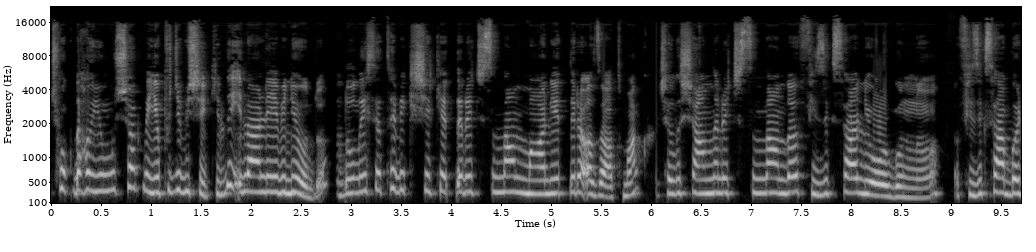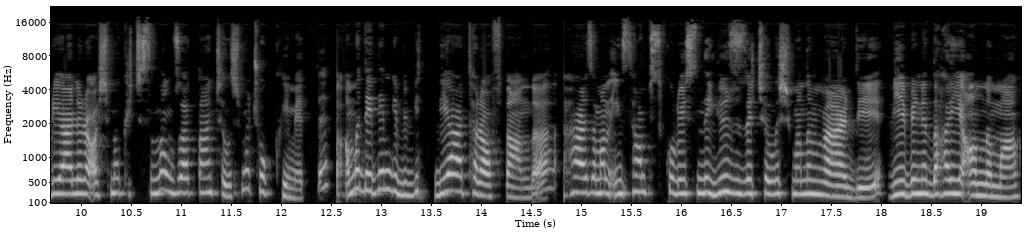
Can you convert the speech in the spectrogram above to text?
çok daha yumuşak ve yapıcı bir şekilde ilerleyebiliyordu. Dolayısıyla tabii ki şirketler açısından maliyetleri azaltmak, çalışanlar açısından da fiziksel yorgunluğu, fiziksel bariyerleri aşmak açısından uzaktan çalışma çok kıymetli. Ama dediğim gibi bir diğer taraftan da her zaman insan psikolojisinde yüz yüze çalışmanın verdiği birbirini daha iyi anlama,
